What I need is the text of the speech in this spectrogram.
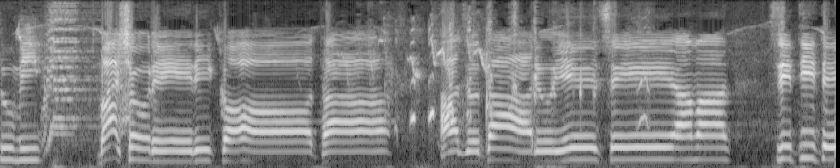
তুমি? বাসরেরই কথা আজও তা রয়েছে আমার স্মৃতিতে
